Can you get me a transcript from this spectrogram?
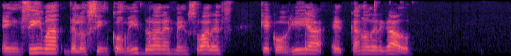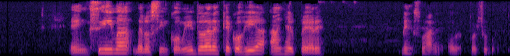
Encima de los 5 mil dólares mensuales que cogía el Cano Delgado, encima de los 5 mil dólares que cogía Ángel Pérez, mensuales, por supuesto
